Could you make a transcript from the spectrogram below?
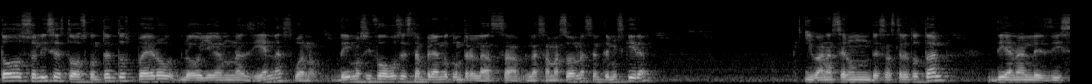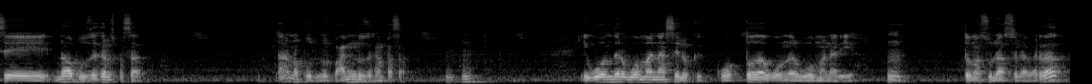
Todos felices, todos contentos, pero luego llegan unas hienas. Bueno, Deimos y Phobos están peleando contra las, las Amazonas en Temisquira y van a hacer un desastre total. Diana les dice, no, pues déjalos pasar. Ah, no, pues los van y los dejan pasar. Y Wonder Woman hace lo que toda Wonder Woman haría. mm. Toma su lazo de la verdad,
